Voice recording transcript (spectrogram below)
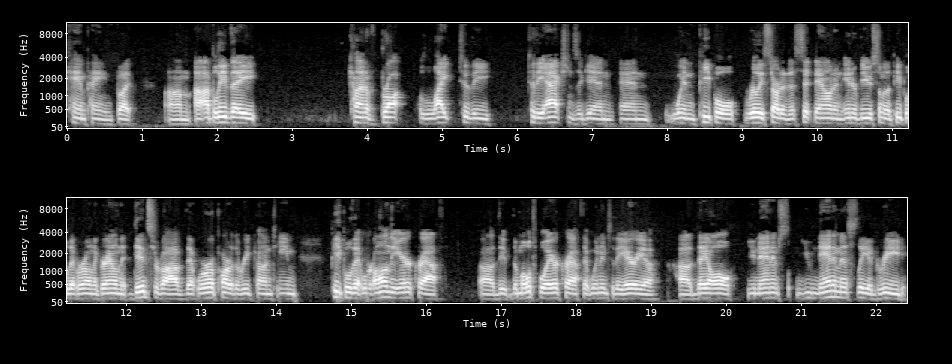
campaign, but um, I believe they kind of brought light to the to the actions again. And when people really started to sit down and interview some of the people that were on the ground that did survive, that were a part of the recon team, people that were on the aircraft, uh, the, the multiple aircraft that went into the area, uh, they all unanimous, unanimously agreed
